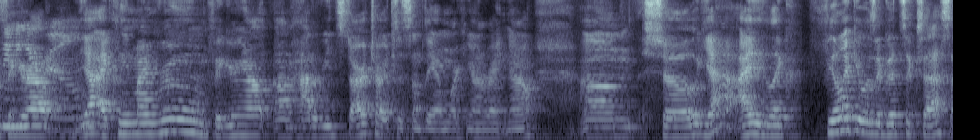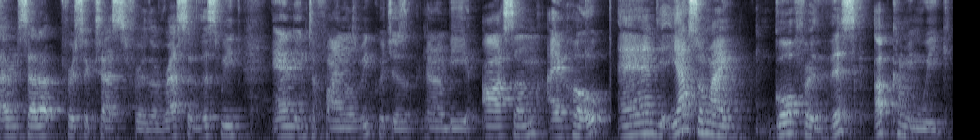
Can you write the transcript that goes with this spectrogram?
Cleaning figure out. room. Yeah, I cleaned my room. Figuring out um, how to read star charts is something I'm working on right now. Um, so yeah, I like feel like it was a good success. I'm set up for success for the rest of this week and into finals week, which is gonna be awesome. I hope. And yeah, so my goal for this upcoming week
